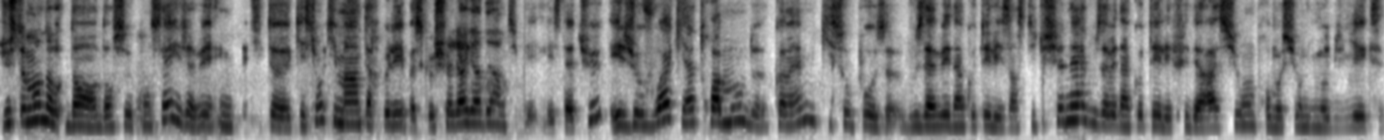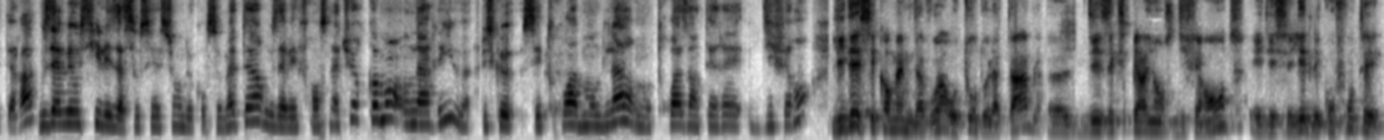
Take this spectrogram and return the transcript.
Justement, dans, dans, dans, ce conseil, j'avais une petite euh, question qui m'a interpellée parce que je suis allée regarder un petit peu les statuts et je vois qu'il y a trois mondes quand même qui s'opposent. Vous avez d'un côté les institutionnels, vous avez d'un côté les fédérations, promotion d'immobilier, etc. Vous avez aussi les associations de consommateurs, vous avez France Nature. Comment on arrive, puisque ces trois mondes-là ont trois intérêts différents? L'idée, c'est quand même d'avoir autour de la table euh, des expériences différentes et d'essayer de les confronter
